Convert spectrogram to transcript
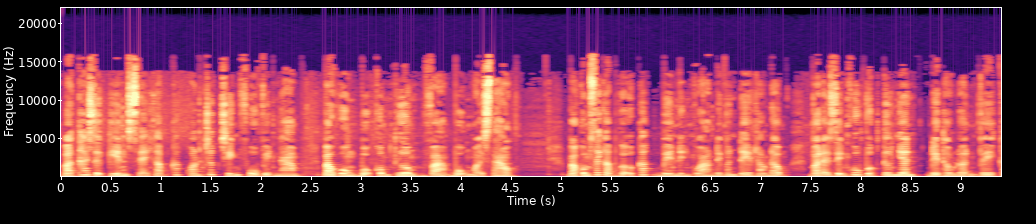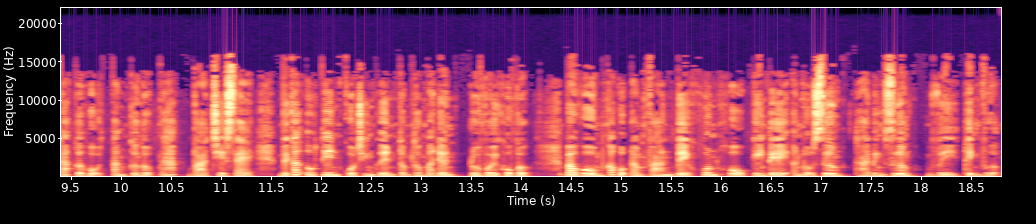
bà Thai dự kiến sẽ gặp các quan chức chính phủ Việt Nam, bao gồm Bộ Công Thương và Bộ Ngoại giao – Bà cũng sẽ gặp gỡ các bên liên quan đến vấn đề lao động và đại diện khu vực tư nhân để thảo luận về các cơ hội tăng cường hợp tác và chia sẻ về các ưu tiên của chính quyền Tổng thống Biden đối với khu vực, bao gồm các cuộc đàm phán về khuôn khổ kinh tế Ấn Độ Dương, Thái Bình Dương về thịnh vượng.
